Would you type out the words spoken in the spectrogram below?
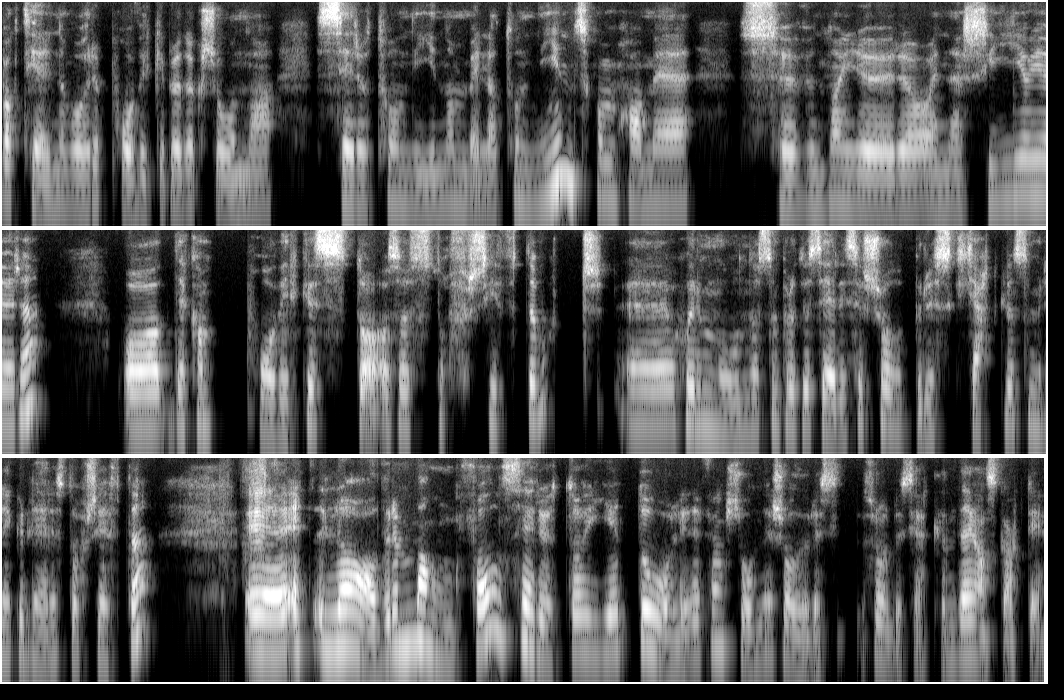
bakteriene våre påvirker produksjonen av serotonin og melatonin, som har med søvn å gjøre og energi å gjøre. Og det kan påvirke altså stoffskiftet vårt. Eh, hormonene som produseres i skjoldbruskkjertelen som regulerer stoffskiftet. Eh, et lavere mangfold ser ut til å gi dårligere funksjon i skjoldbruskkjertelen. Det er ganske artig.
